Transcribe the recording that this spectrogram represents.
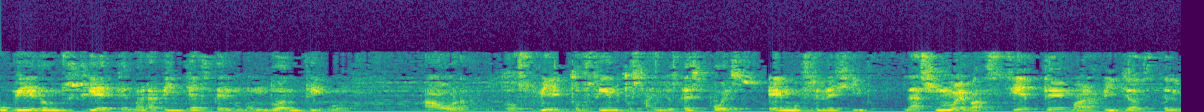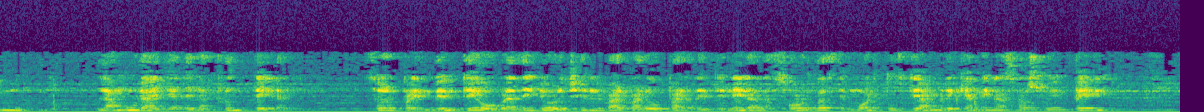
hubieron siete maravillas del mundo antiguo. Ahora, 2200 años después, hemos elegido las nuevas siete maravillas del mundo. La muralla de la frontera, sorprendente obra de George el Bárbaro para detener a las hordas de muertos de hambre que amenazan su imperio,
